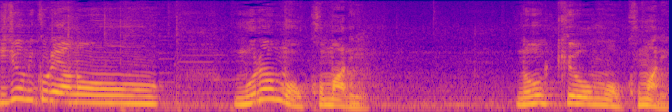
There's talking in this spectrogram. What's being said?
非常にこれあの村も困り農協も困り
